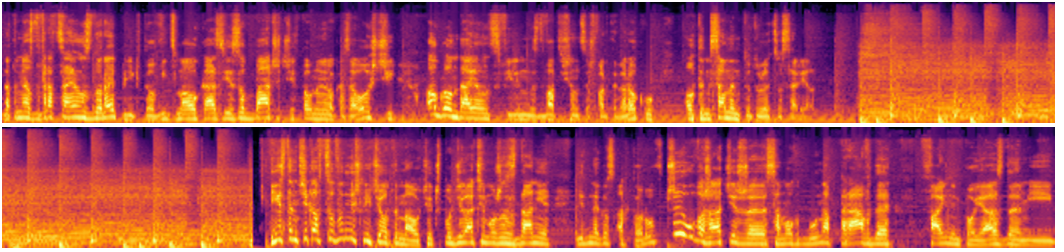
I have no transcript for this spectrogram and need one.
natomiast wracając do replik, to widz ma okazję zobaczyć je w pełnej okazałości, oglądając film z 2004 roku o tym samym tytule co serial. Jestem ciekaw, co wy myślicie o tym aucie. Czy podzielacie może zdanie jednego z aktorów, czy uważacie, że samochód był naprawdę fajnym pojazdem i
